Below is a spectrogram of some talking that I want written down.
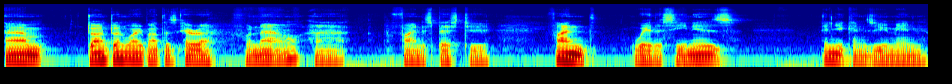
Um, don't don't worry about this error for now. Uh, find it's best to find where the scene is. Then you can zoom in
